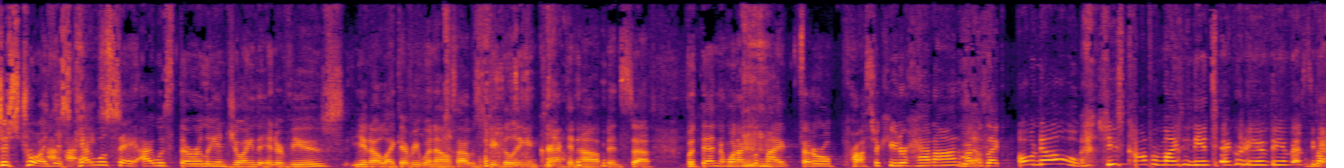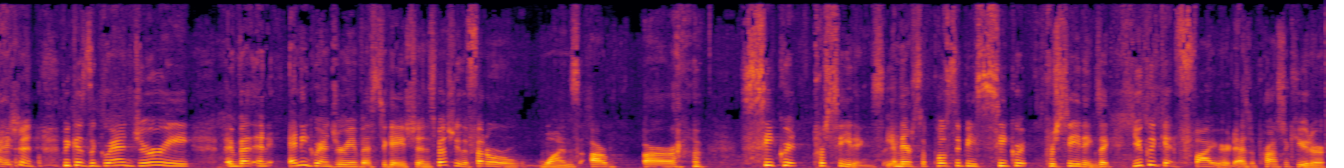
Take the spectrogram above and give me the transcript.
destroy this I, case. I will say I was thoroughly enjoying the interviews. You know, like everyone else, I was giggling and cracking up and stuff. But then when I put my federal prosecutor hat on, I was like, oh no, she's compromising the integrity of the investigation because the grand jury and any grand jury investigation, especially the federal ones, are are. Secret proceedings, and they're supposed to be secret proceedings. Like you could get fired as a prosecutor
